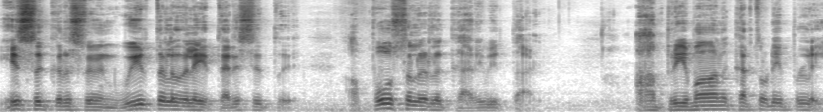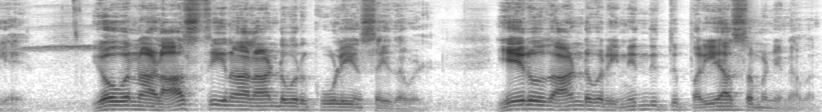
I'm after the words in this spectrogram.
இயேசு கிறிஸ்துவின் உயிர்த்தெழுதலை தரிசித்து அப்போசலர்களுக்கு அறிவித்தாள். ஆ பிரியமான கர்த்தருடைய பிள்ளையே யோவனால் ஆஸ்தியினால் ஆண்டவருக்கு ஊழியம் செய்தவள் ஏரோது ஆண்டவரை நிந்தித்து பரியாசம் பண்ணினவன்.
